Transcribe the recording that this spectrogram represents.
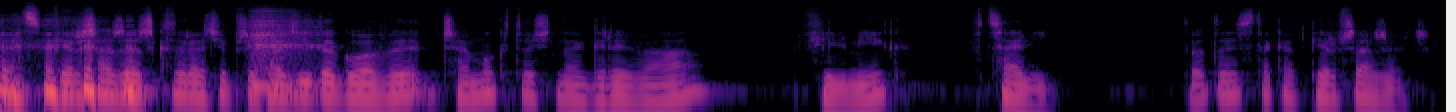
Więc pierwsza rzecz, która ci przychodzi do głowy, czemu ktoś nagrywa filmik w celi? To, to jest taka pierwsza rzecz.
